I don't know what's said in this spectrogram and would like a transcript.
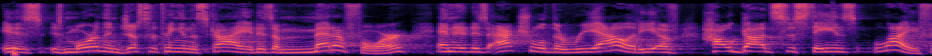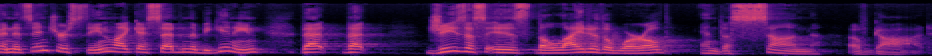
is, is more than just a thing in the sky. It is a metaphor and it is actual the reality of how God sustains life. And it's interesting, like I said in the beginning, that, that Jesus is the light of the world and the son of God.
